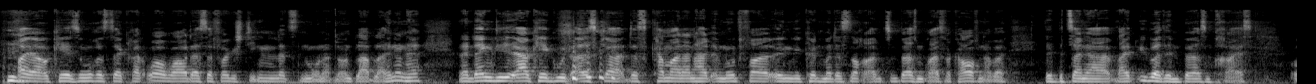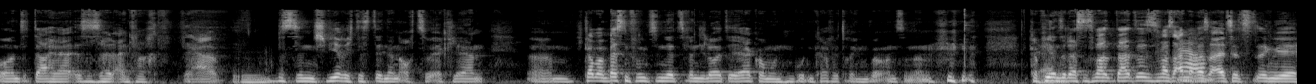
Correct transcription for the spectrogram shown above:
ah ja, okay, so hoch ist der gerade. Oh wow, da ist der voll gestiegen in den letzten Monaten und bla bla hin und her. Und dann denken die, ja okay, gut, alles klar. das kann man dann halt im Notfall irgendwie könnte man das noch zum Börsenpreis verkaufen. Aber bezahlen ja weit über den Börsenpreis. Und daher ist es halt einfach ja, ein bisschen schwierig, das denen dann auch zu erklären. Ähm, ich glaube, am besten funktioniert es, wenn die Leute herkommen und einen guten Kaffee trinken bei uns und dann kapieren ja. sie, dass es was, das ist was anderes ja. als jetzt irgendwie.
